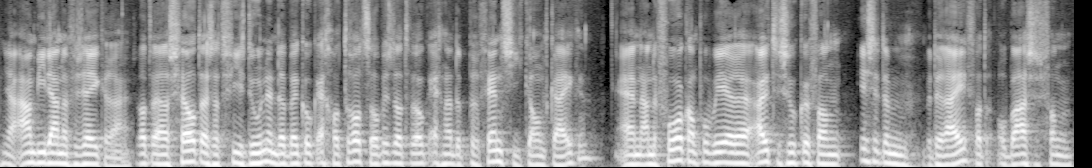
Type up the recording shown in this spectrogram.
ja, aanbieden aan een verzekeraar. Wat wij als veldhuisadvies doen, en daar ben ik ook echt wel trots op, is dat we ook echt naar de preventiekant kijken. En aan de voorkant proberen uit te zoeken van, is het een bedrijf wat op basis van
